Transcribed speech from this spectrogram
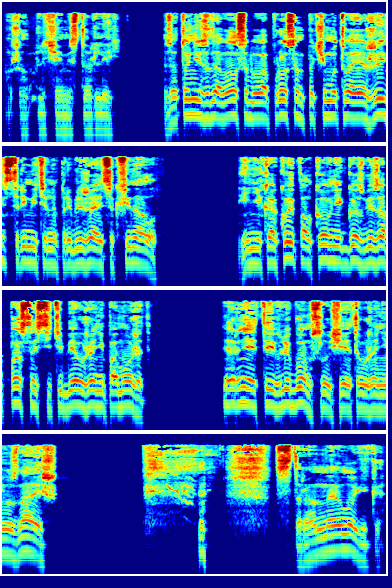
Пожал плечами Старлей. Зато не задавался бы вопросом, почему твоя жизнь стремительно приближается к финалу. И никакой полковник госбезопасности тебе уже не поможет. Вернее, ты в любом случае это уже не узнаешь. Странная логика.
